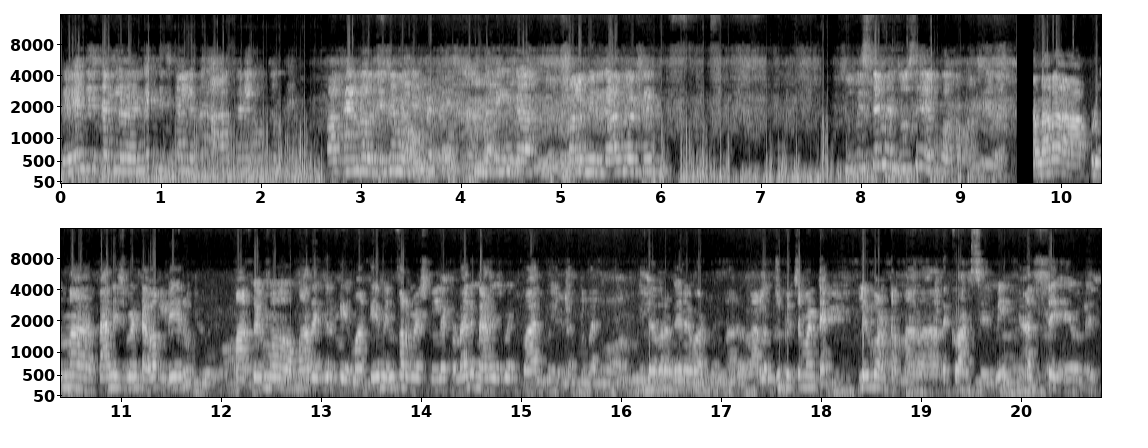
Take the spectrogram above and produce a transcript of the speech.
మేమేం తీసుకెళ్ళలేదండి. తీసుకెళ్ళలేదు. ఆరు నెలలు అవుతుంది. వాళ్ళ చేసామని చెప్పండి మరి ఇంకా మళ్ళీ మీరు కాదు అంటే చూపిస్తే మేము చూస్తే వెళ్ళిపోతాం. అన్నారా? అప్పుడున్న మేనేజ్మెంట్ ఎవరు లేరు. మాకేమో మా దగ్గరికి మాకేం ఇన్ఫర్మేషన్ లేకుండా మేనేజ్మెంట్ మారిపోయింది అంటున్నారు వీళ్ళు ఎవరు వేరే వాళ్ళు ఉన్నారు. వాళ్ళని చూపించమంటే లేవు అంటున్నారు ఆ రికార్డ్స్ ఏమి. అంతే ఏం లేదు.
